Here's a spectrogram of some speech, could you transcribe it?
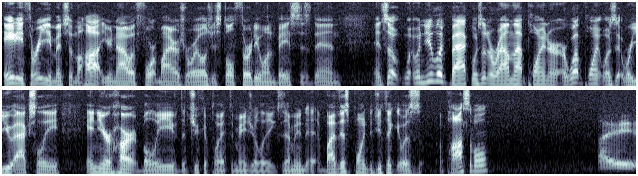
'83, you mentioned the hot. You're now with Fort Myers Royals. You stole 31 bases then. And so when you look back, was it around that point, or, or what point was it where you actually – in your heart believed that you could play at the major leagues? I mean, by this point, did you think it was possible? I,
